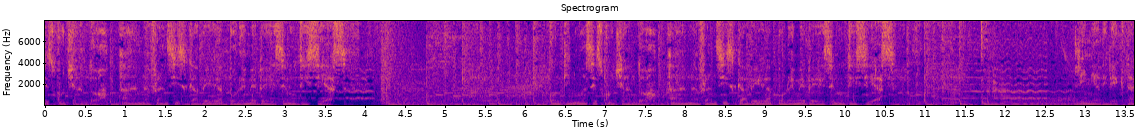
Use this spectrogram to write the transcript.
Escuchando a Ana Francisca Vega por MPS Noticias. Continúas escuchando a Ana Francisca Vega por MPS Noticias. Línea directa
